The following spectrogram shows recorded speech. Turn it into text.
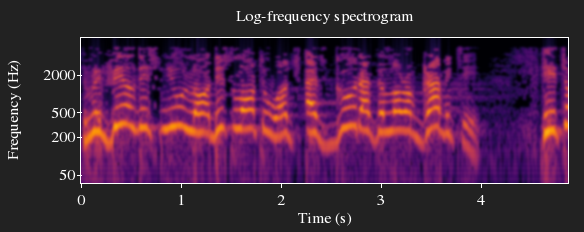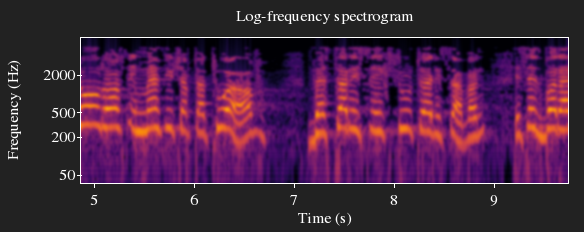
he revealed this new law, this law to us as good as the law of gravity. He told us in Matthew chapter 12, verse 36 through 37, it says, But I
